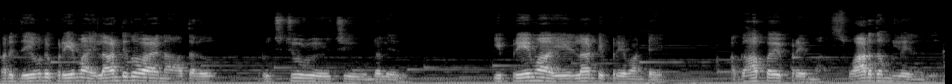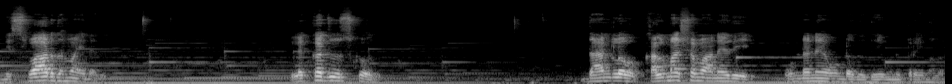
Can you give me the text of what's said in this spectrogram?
మరి దేవుని ప్రేమ ఎలాంటిదో ఆయన అతడు రుచి చూచి ఉండలేదు. ఈ ప్రేమ ఎలాంటి ప్రేమ అంటే అగాపై ప్రేమ స్వార్థం లేనిది నిస్వార్థమైనది. లెక్క చూసుకోదు. దానిలో కల్మషం అనేది ఉండనే ఉండదు దేవుని ప్రేమలో.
